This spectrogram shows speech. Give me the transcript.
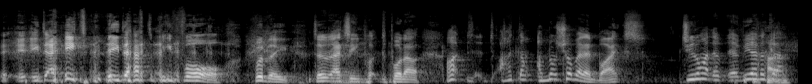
He'd, he'd, he'd have to be four, wouldn't he, to actually put, to put out. I, I don't, I'm not sure about them bikes. Do you like them? Have you had a go?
